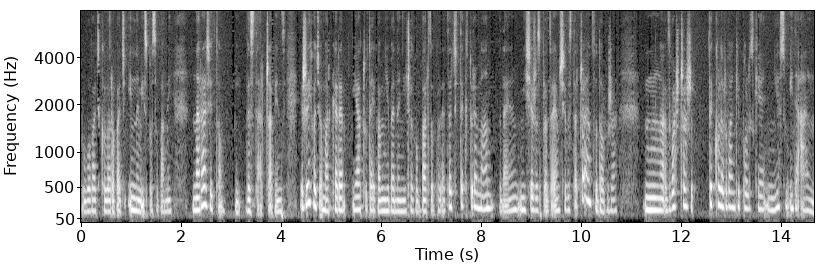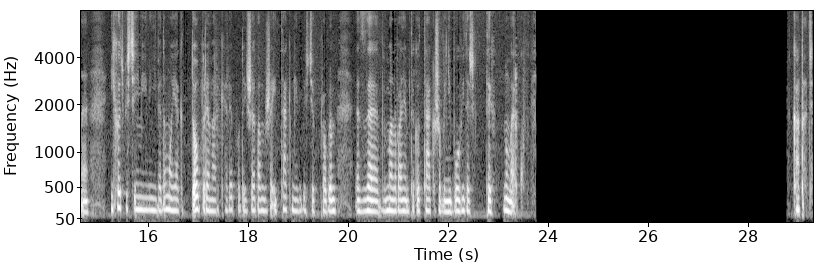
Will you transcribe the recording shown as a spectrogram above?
próbować kolorować innymi sposobami. Na razie to mi wystarcza, więc jeżeli chodzi o markery, ja tutaj Wam nie będę niczego bardzo polecać. Te, które mam, wydaje mi się, że sprawdzają się wystarczająco dobrze. Mm, Zwłaszcza, że te kolorowanki polskie nie są idealne i choćbyście nie mieli nie wiadomo jak dobre markery, podejrzewam, że i tak mielibyście problem ze wymalowaniem tego tak, żeby nie było widać tych numerków. Gadać.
